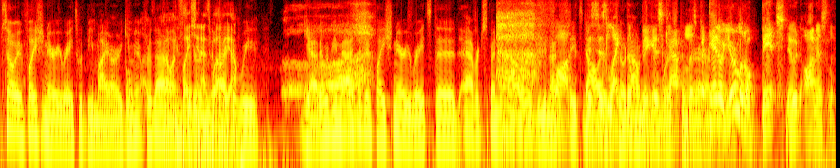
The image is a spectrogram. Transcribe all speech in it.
So inflationary rates would be my argument for that. Oh, inflation considering as the well, fact yeah. that we, yeah, there would be massive inflationary rates. The average spending power of the United Fuck. States This dollar is would like go the down even biggest worse than capitalist. we're at Potato, you're a little bitch, dude. Honestly.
